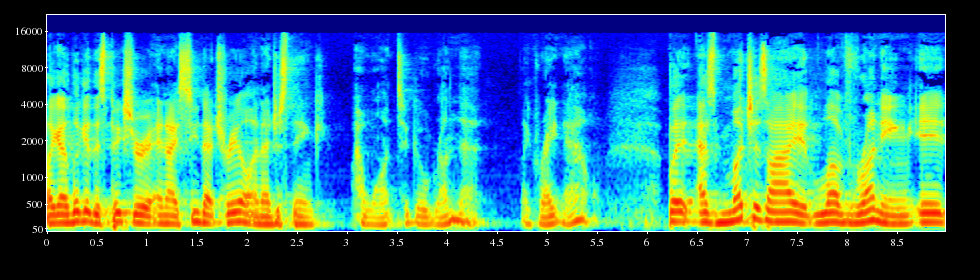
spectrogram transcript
Like I look at this picture and I see that trail and I just think, I want to go run that, like right now. But as much as I love running, it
